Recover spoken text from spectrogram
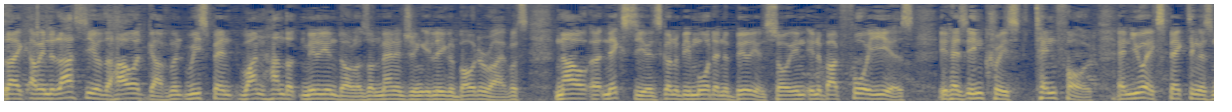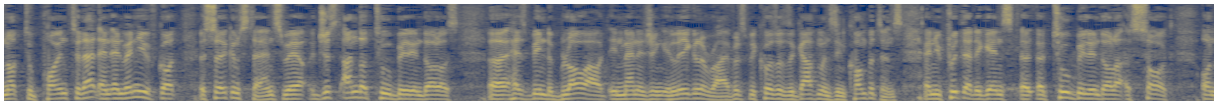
Like, I mean, the last year of the Howard government, we spent $100 million on managing illegal boat arrivals. Now, uh, next year, it's going to be more than a billion. So in, in about four years, it has increased tenfold. And you're expecting us not to point to that. And, and when you've got a circumstance where just under $2 billion uh, has been the blowout in managing illegal arrivals because of the government's incompetence, and you put that against a, a $2 billion assault on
